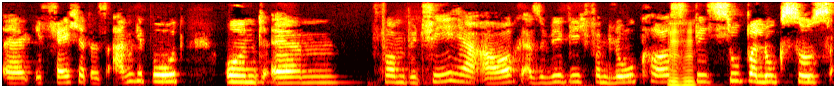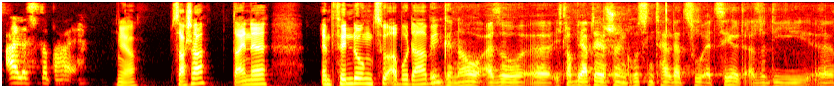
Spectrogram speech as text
äh, gefächertes Angebot und ähm, vom Budget her auch, also wirklich von Low Cost mhm. bis Super Luxus, alles dabei. Ja. Sascha, deine Empfindungen zu Abu Dhabi? Genau, also äh, ich glaube, ihr habt ja schon den größten Teil dazu erzählt. Also die, äh,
